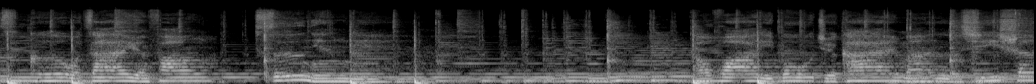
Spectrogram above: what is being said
此刻我在远方思念你，桃花已不觉开满了西山。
